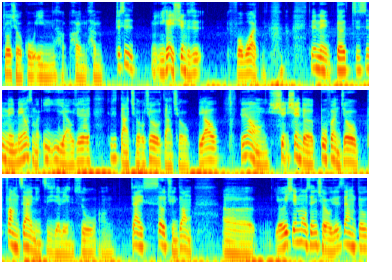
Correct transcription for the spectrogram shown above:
桌球孤音很很很，就是你你可以炫，可是 for what？就是没的，就是没没有什么意义啊。我觉得就是打球就打球，不要就那种炫炫的部分你就放在你自己的脸书，嗯，在社群这种呃有一些陌生球，我觉得这样都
